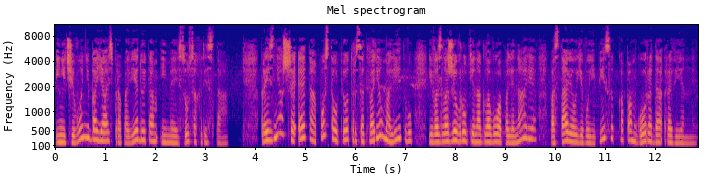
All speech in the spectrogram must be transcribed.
и ничего не боясь проповедуй там имя Иисуса Христа». Произнесши это, апостол Петр сотворил молитву и, возложив руки на главу Аполлинария, поставил его епископом города Равенны.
